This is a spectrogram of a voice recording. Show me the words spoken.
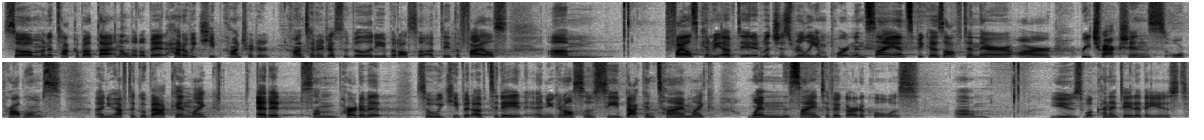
So I'm going to talk about that in a little bit. How do we keep content, addressability but also update the files? Um, files can be updated, which is really important in science because often there are retractions or problems, and you have to go back and like edit some part of it. So we keep it up to date, and you can also see back in time like when the scientific article was um, used, what kind of data they used.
